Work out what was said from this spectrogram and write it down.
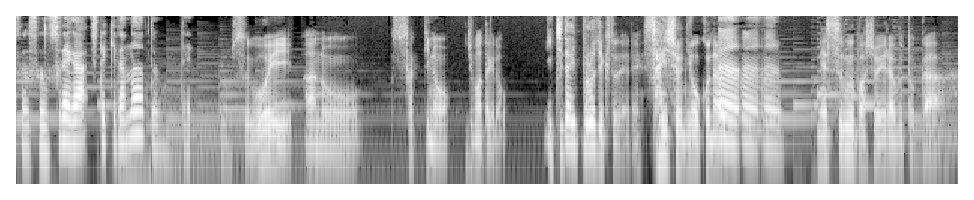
そうそう、それが素敵だなと思って。ど。すごい、あの、さっきの自分あったけど、一大プロジェクトだよね。最初に行う。うんうんうん。ね、住む場所を選ぶとか、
